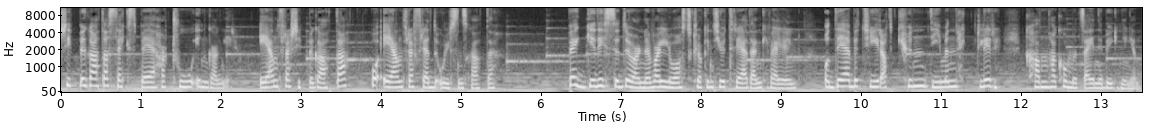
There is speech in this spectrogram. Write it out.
Skippergata 6B har to innganger. Én fra Skippergata og én fra Fred Olsens gate. Begge disse dørene var låst klokken 23 den kvelden, og det betyr at kun de med nøkler kan ha kommet seg inn i bygningen.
